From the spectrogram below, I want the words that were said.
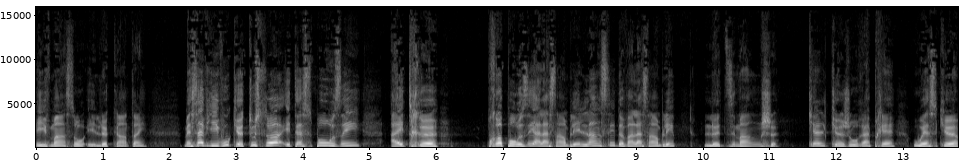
Yves Manceau et Luc Quentin. Mais saviez-vous que tout ça était supposé être euh, proposé à l'Assemblée, lancé devant l'Assemblée le dimanche, quelques jours après, où est-ce que,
